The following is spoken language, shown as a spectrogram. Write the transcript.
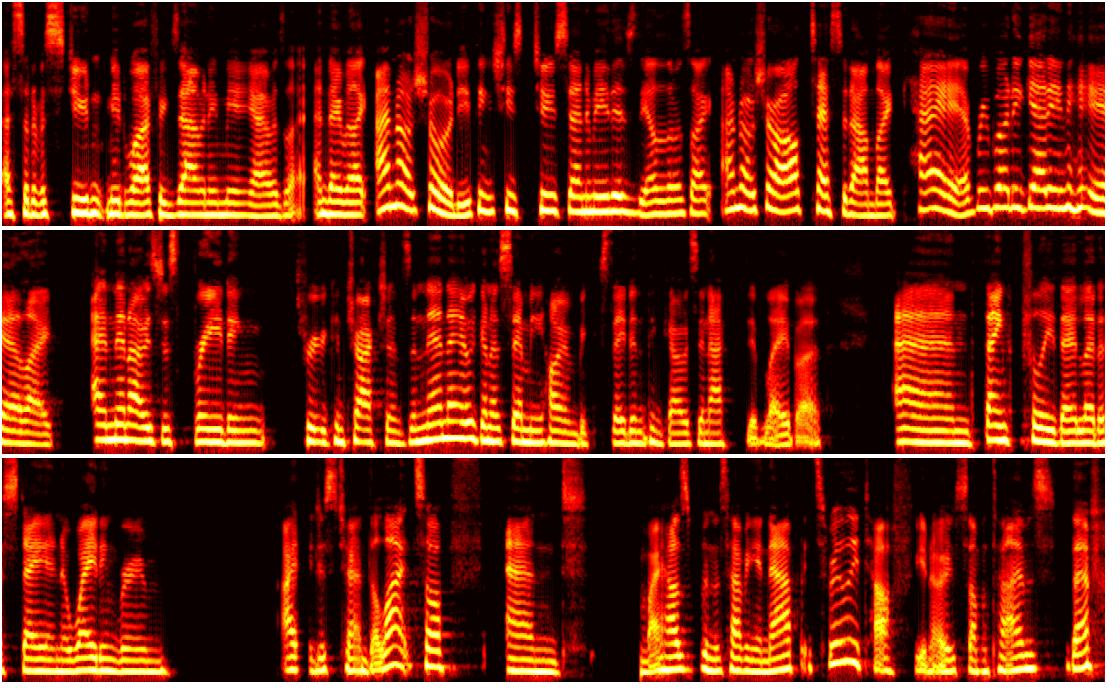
a, sort of a student midwife examining me. I was like, and they were like, I'm not sure. Do you think she's two centimeters? The other was like, I'm not sure. I'll test it out. I'm like, hey, everybody get in here. Like, and then I was just breathing through contractions. And then they were going to send me home because they didn't think I was in active labor. And thankfully, they let us stay in a waiting room. I just turned the lights off and my husband was having a nap. It's really tough, you know, sometimes for them.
